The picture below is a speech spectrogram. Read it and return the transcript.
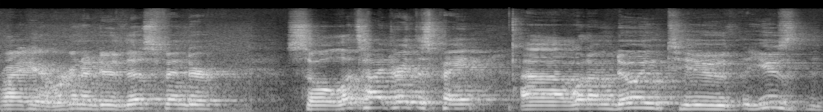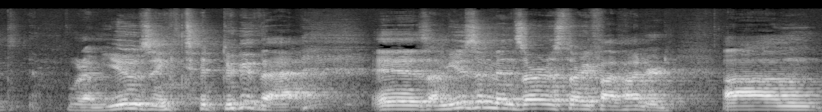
right here. We're gonna do this fender. So let's hydrate this paint. Uh, what I'm doing to use, what I'm using to do that is I'm using Menzerna's 3500. Um,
